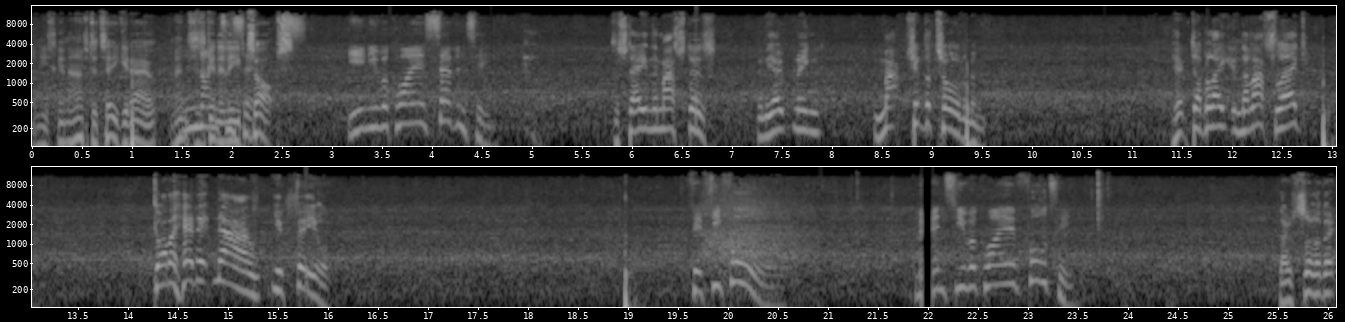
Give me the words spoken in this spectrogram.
And he's going to have to take it out. Mensur's going to leave 96. tops. Ian, you require 70. to stay in the Masters in the opening match of the tournament. Hit double eight in the last leg. Got to hit it now, you feel. 54. You require 40. Though Suljovic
